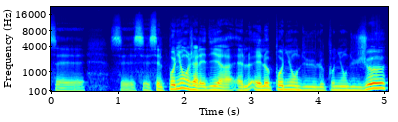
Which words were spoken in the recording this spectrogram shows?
c'est le pognon, j'allais dire, et le, pognon du, le pognon du jeu.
